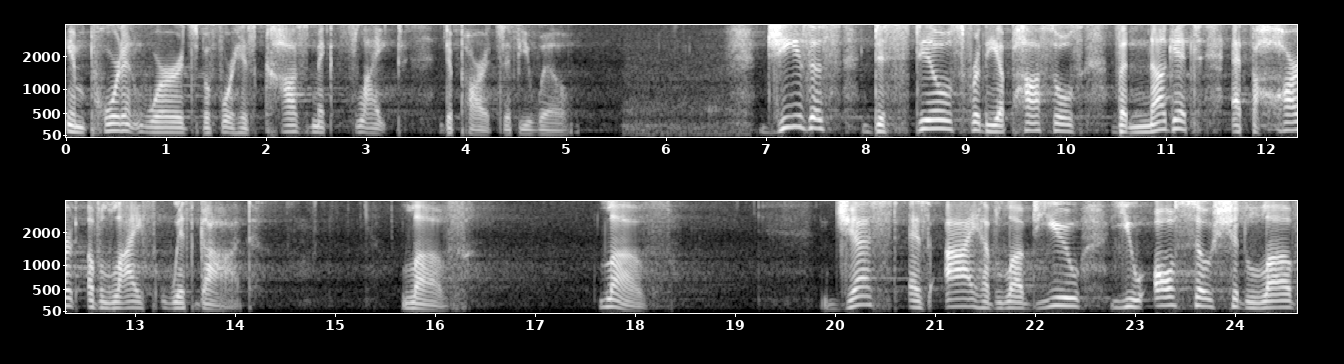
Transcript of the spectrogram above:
important words before his cosmic flight departs, if you will. Jesus distills for the apostles the nugget at the heart of life with God love. Love. Just as I have loved you, you also should love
